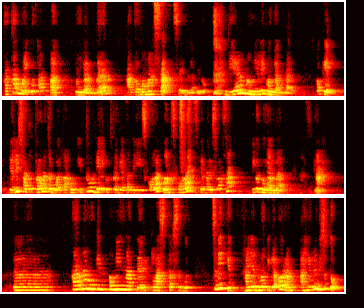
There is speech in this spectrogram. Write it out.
kakak mau ikut apa menggambar atau memasak saya bilang gitu. Dia memilih menggambar. Oke, jadi satu tahun atau dua tahun itu dia ikut kegiatan di sekolah, pulang sekolah setiap hari Selasa ikut menggambar. Nah, eh, karena mungkin peminat dari kelas tersebut sedikit, hanya dua tiga orang, akhirnya ditutup.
